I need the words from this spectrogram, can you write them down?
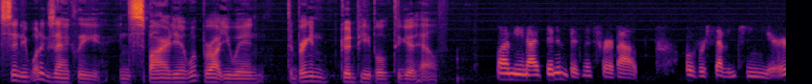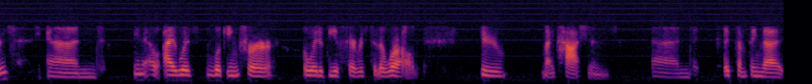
Cindy, what exactly inspired you? What brought you in to bringing good people to good health? Well, I mean, I've been in business for about over 17 years, and, you know, I was looking for a way to be of service to the world through my passions. And it's something that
